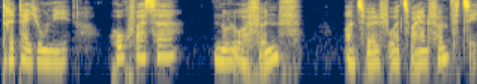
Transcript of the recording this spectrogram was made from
3. Juni Hochwasser 0 Uhr 5 und 12.52 Uhr.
